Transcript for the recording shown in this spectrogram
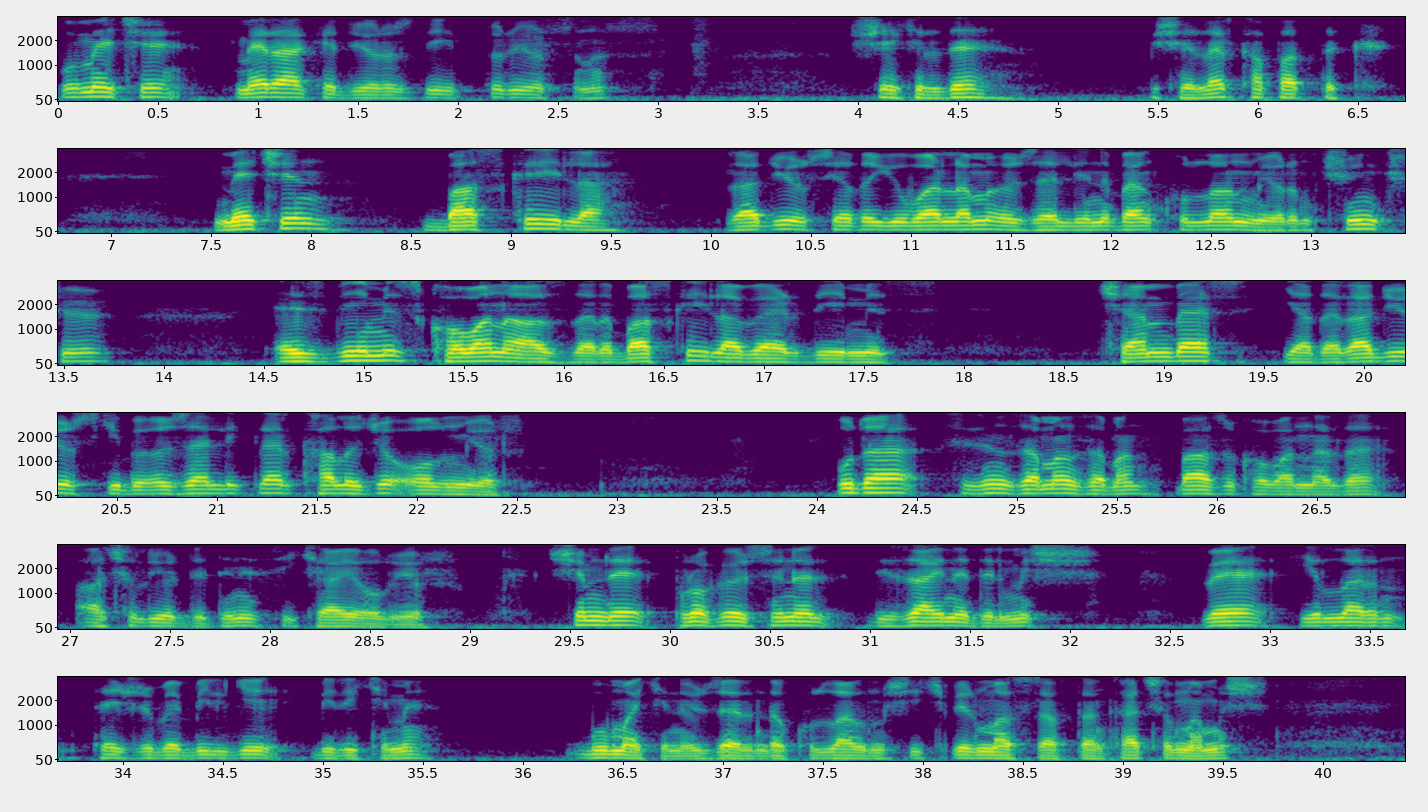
bu meçi merak ediyoruz deyip duruyorsunuz. Şekilde bir şeyler kapattık. Meçin baskıyla radyus ya da yuvarlama özelliğini ben kullanmıyorum. Çünkü ezdiğimiz kovan ağızları baskıyla verdiğimiz çember ya da radyus gibi özellikler kalıcı olmuyor. Bu da sizin zaman zaman bazı kovanlarda açılıyor dediğiniz hikaye oluyor. Şimdi profesyonel dizayn edilmiş ve yılların tecrübe bilgi birikimi bu makine üzerinde kullanılmış hiçbir masraftan kaçınmamış.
